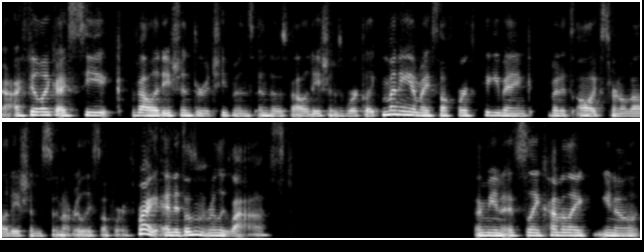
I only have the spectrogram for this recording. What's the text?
Yeah, I feel like I seek validation through achievements, and those validations work like money and my self worth piggy bank, but it's all external validation, so not really self worth. Right. And it doesn't really last. I mean, it's like kind of like, you know,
